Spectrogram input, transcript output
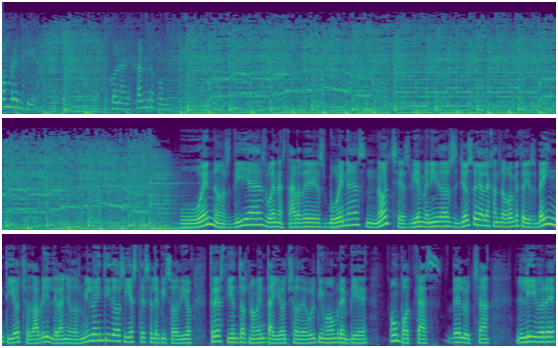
hombre en pie. Con Alejandro Gómez. Buenos días, buenas tardes, buenas noches, bienvenidos. Yo soy Alejandro Gómez, hoy es 28 de abril del año 2022 y este es el episodio 398 de Último Hombre en Pie, un podcast de lucha libre.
